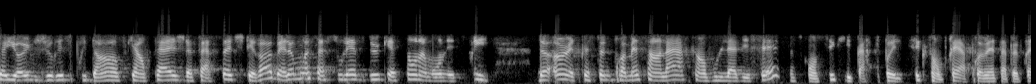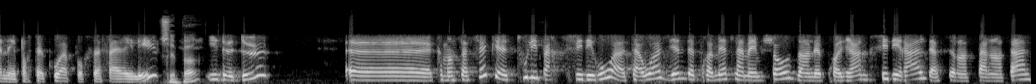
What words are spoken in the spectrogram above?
qu'il y a une jurisprudence qui empêche de faire ça, etc. Ben là, moi, ça soulève deux questions dans mon esprit de un, est-ce que c'est une promesse en l'air quand vous l'avez fait? Parce qu'on sait que les partis politiques sont prêts à promettre à peu près n'importe quoi pour se faire élire. Je sais pas. Et de deux, euh, comment ça se fait que tous les partis fédéraux à Ottawa viennent de promettre la même chose dans le programme fédéral d'assurance parentale?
